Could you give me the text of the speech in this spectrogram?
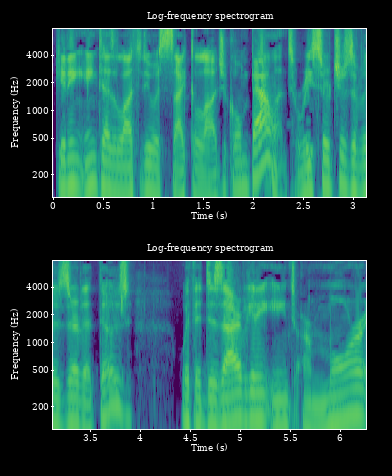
Getting inked has a lot to do with psychological imbalance. Researchers have observed that those with a desire of getting inked are more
